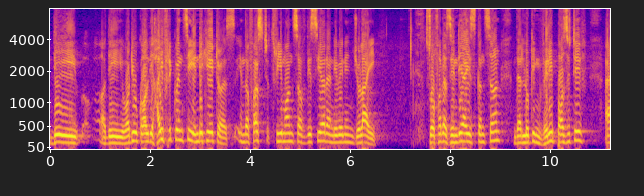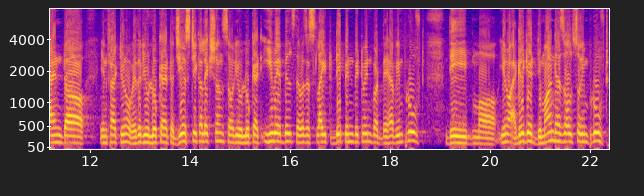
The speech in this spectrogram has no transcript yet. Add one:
The uh, the what you call the high frequency indicators in the first three months of this year and even in July. So far as India is concerned, they're looking very positive and uh, in fact, you know, whether you look at GST collections or you look at e-way bills, there was a slight dip in between, but they have improved. The, uh, you know, aggregate demand has also improved.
